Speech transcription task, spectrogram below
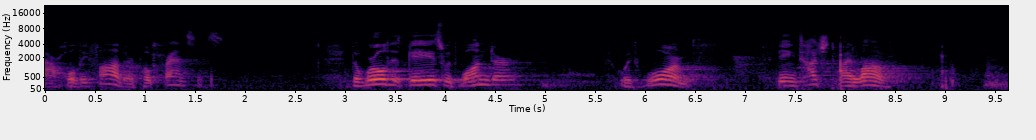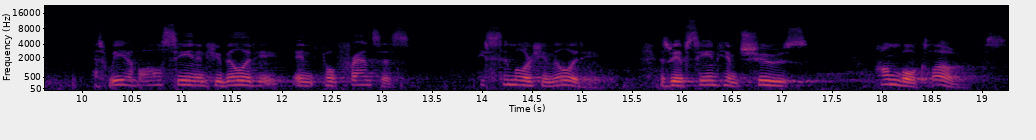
our Holy Father, Pope Francis. The world has gazed with wonder, with warmth, being touched by love. As we have all seen in humility in Pope Francis, a similar humility, as we have seen him choose humble clothes,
